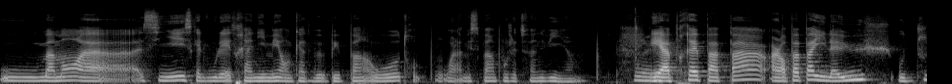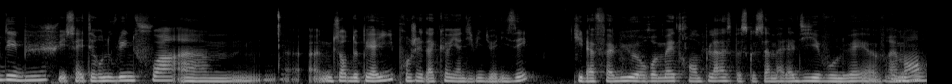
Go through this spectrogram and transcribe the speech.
ou maman a signé est-ce qu'elle voulait être réanimée en cas de pépin ou autre. Bon, voilà, mais c'est pas un projet de fin de vie. Hein. Et après, papa, alors papa, il a eu au tout début, et ça a été renouvelé une fois, une sorte de PAI, projet d'accueil individualisé, qu'il a fallu remettre en place parce que sa maladie évoluait euh, vraiment. Mhm.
